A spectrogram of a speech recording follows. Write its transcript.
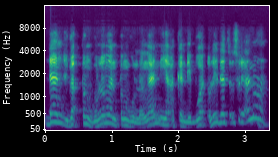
dan juga penggulungan-penggulungan yang akan dibuat oleh Datuk Seri Anwar.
